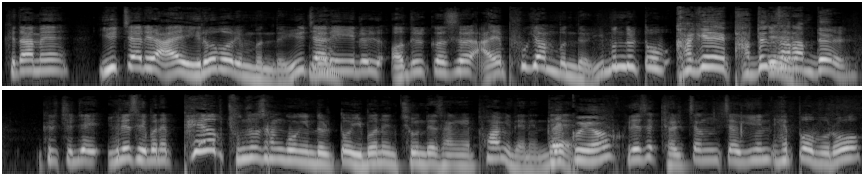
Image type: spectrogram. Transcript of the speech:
그 다음에 일자리를 아예 잃어버린 분들, 일자리를 네. 얻을 것을 아예 포기한 분들, 이분들 또 가게 닫은 네. 사람들. 그렇죠. 이제 그래서 이번에 폐업 중소상공인들도 이번엔 지원 대상에 포함이 되는데. 됐고요. 그래서 결정적인 해법으로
